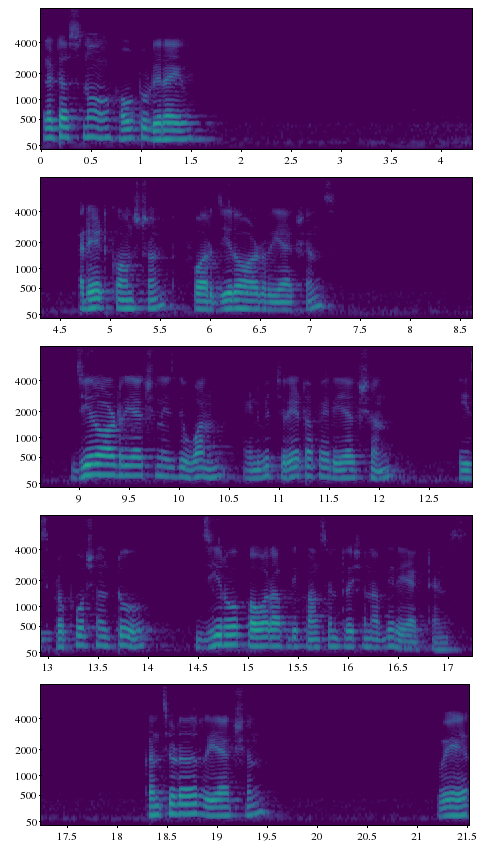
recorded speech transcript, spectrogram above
Let us know how to derive rate constant for zero order reactions. Zero order reaction is the one in which rate of a reaction is proportional to 0 power of the concentration of the reactants. Consider reaction where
